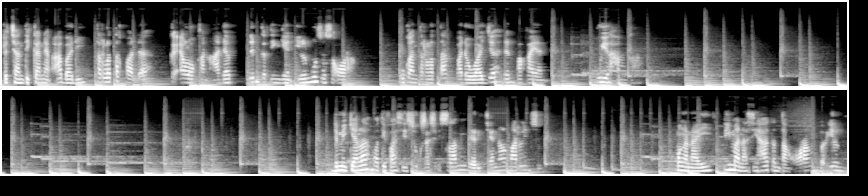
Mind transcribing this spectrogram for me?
Kecantikan yang abadi terletak pada keelokan adab dan ketinggian ilmu seseorang bukan terletak pada wajah dan pakaian. Buya Hamka Demikianlah motivasi sukses islami dari channel Marlin Su mengenai 5 nasihat tentang orang berilmu.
